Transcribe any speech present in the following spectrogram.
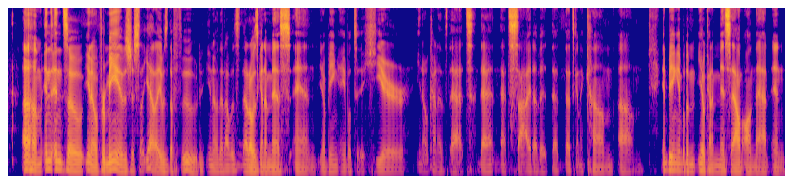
um, and and so you know for me it was just like yeah it was the food you know that I was that I was going to miss and you know being able to hear you know kind of that that that side of it that that's going to come um, and being able to you know kind of miss out on that. And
